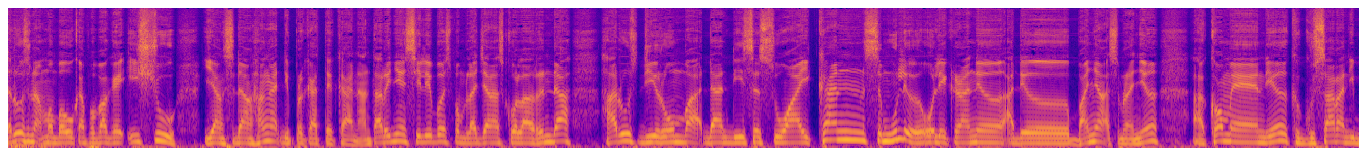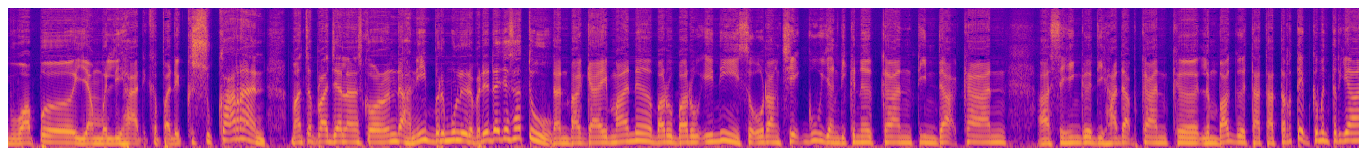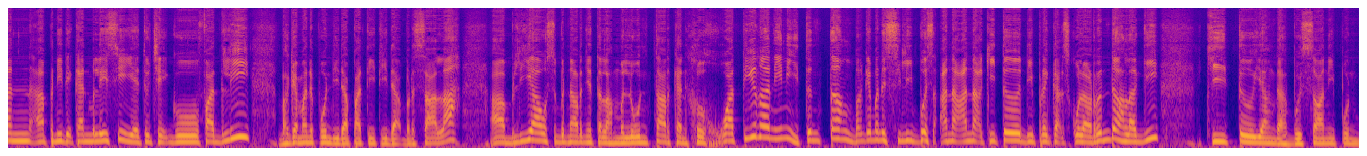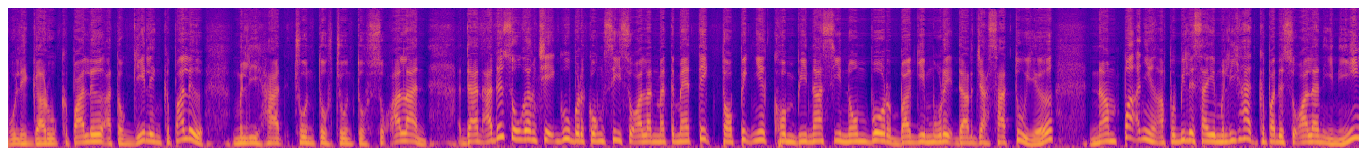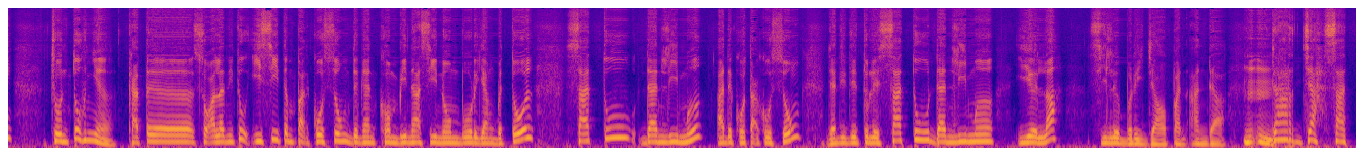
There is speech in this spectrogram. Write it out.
terus nak membawakan pelbagai isu yang sedang hangat diperkatakan. Antaranya silibus pembelajaran sekolah rendah harus dirombak dan disesuaikan semula oleh kerana ada banyak sebenarnya uh, komen ya kegusaran ibu bapa yang melihat kepada kesukaran mata pelajaran sekolah rendah ni bermula daripada darjah satu. Dan bagaimana baru-baru ini seorang cikgu yang dikenakan tindakan uh, sehingga dihadapkan ke lembaga tata tertib Kementerian uh, Pendidikan Malaysia iaitu Cikgu Fadli bagaimana bagaimanapun didapati tidak bersalah uh, beliau sebenarnya telah melontarkan kekhawatiran ini tentang bagaimana silibus anak-anak kita di peringkat sekolah rendah lagi. Kita yang dah besar ni pun boleh garu kepala atau giling kepala melihat contoh-contoh soalan. Dan ada seorang cikgu berkongsi soalan matematik topiknya kombinasi nombor bagi murid darjah 1 ya. Nampaknya apabila saya melihat kepada soalan ini contohnya kata soalan itu isi tempat kosong dengan kombinasi nombor yang betul 1 dan 5 ada kotak kosong jadi dia tulis 1 dan 5 ialah sila beri jawapan anda Mm-mm. darjah 1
